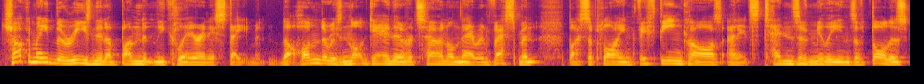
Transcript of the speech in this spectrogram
Chuck made the reasoning abundantly clear in his statement that Honda is not getting a return on their investment by supplying 15 cars and its tens of millions of dollars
